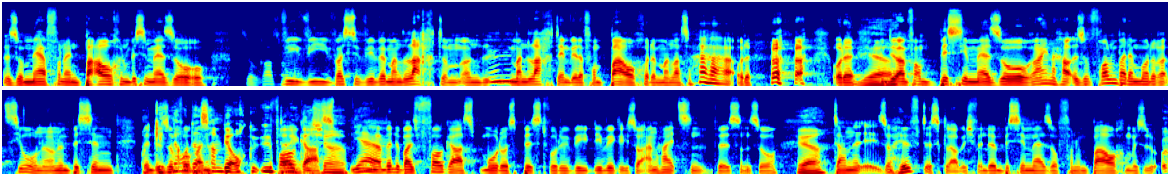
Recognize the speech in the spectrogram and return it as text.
so mehr von deinem Bauch, ein bisschen mehr so, so raus, wie, wie, weißt du, wie wenn man lacht und, und man lacht entweder vom Bauch oder man lacht so, haha, oder oder Ja. wenn du einfach ein bisschen mehr so reinhaust, also vor allem bei der Moderation und ein bisschen, wenn du so Genau das haben wir auch geübt Vollgas, eigentlich. ja, wenn du bei Vollgas-Modus bist, wo du die wirklich so anheizen willst und so, Ja. ja. dann äh, so hilft es, glaube ich, wenn du ein bisschen mehr so von dem Bauch, ein bisschen, so,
